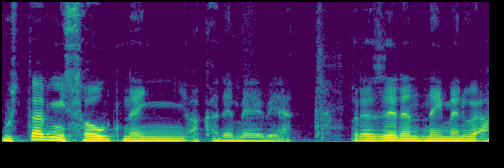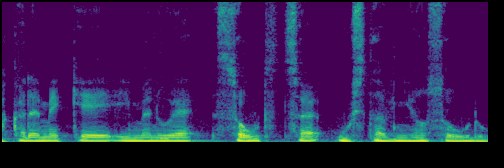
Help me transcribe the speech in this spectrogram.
Ústavní soud není akademie věd. Prezident nejmenuje akademiky, jmenuje soudce ústavního soudu.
